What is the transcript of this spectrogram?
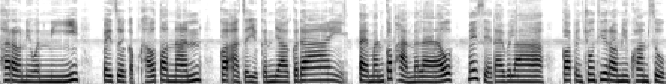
ถ้าเราในวันนี้ไปเจอกับเขาตอนนั้น ก็อาจจะอยู่กันยาวก็ได้ แต่มันก็ผ่านมาแล้ว ไม่เสียดายเวลา ก็เป็นช่วงที่เรามีความสุข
